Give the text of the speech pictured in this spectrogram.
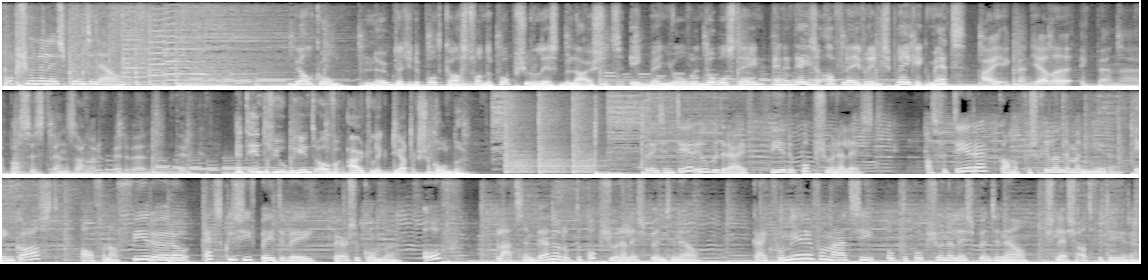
Popjournalist.nl. Welkom. Leuk dat je de podcast van de Popjournalist beluistert. Ik ben Jolwin Dobbelsteen en in deze aflevering spreek ik met... Hi, ik ben Jelle. Ik ben uh, bassist en zanger bij de band Dirk. Het interview begint over uiterlijk 30 seconden. Presenteer uw bedrijf via de Popjournalist. Adverteren kan op verschillende manieren. Incast al vanaf 4 euro, exclusief btw, per seconde. Of plaats een banner op depopjournalist.nl. Kijk voor meer informatie op depopjournalist.nl slash adverteren.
